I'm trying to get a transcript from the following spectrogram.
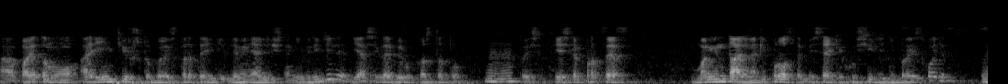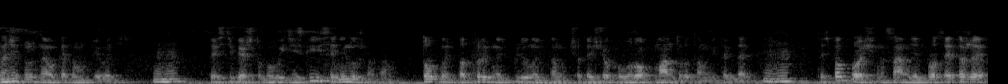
А, поэтому ориентир, чтобы стратегии для меня лично не вредили, я всегда беру простоту. Угу. То есть, если процесс моментально и просто без всяких усилий не происходит, значит угу. нужно его к этому приводить. Угу. То есть тебе, чтобы выйти из кризиса, не нужно там топнуть, подпрыгнуть, плюнуть, там что-то еще, кувырок, мантру там и так далее. Угу. То есть попроще, на самом деле. Просто это же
